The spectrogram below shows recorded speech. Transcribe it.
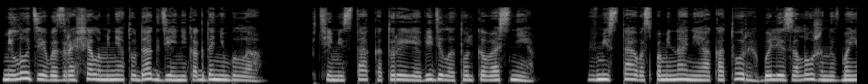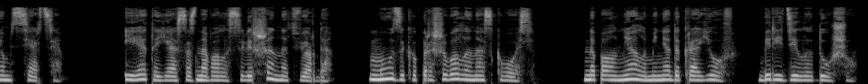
Мелодия возвращала меня туда, где я никогда не была, в те места, которые я видела только во сне, в места, воспоминания о которых были заложены в моем сердце. И это я осознавала совершенно твердо. Музыка прошивала насквозь, наполняла меня до краев, бередила душу.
